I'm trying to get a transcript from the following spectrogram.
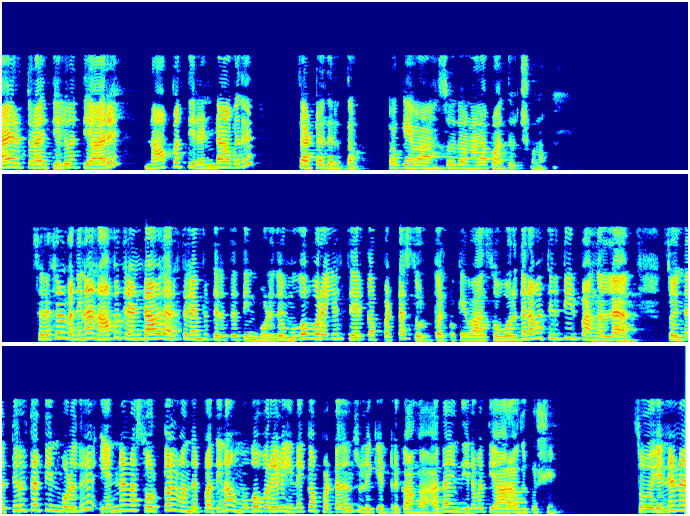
ஆயிரத்தி தொள்ளாயிரத்தி எழுவத்தி ஆறு நாற்பத்தி ரெண்டாவது சட்ட திருத்தம். ஓகேவா சோ இதை நல்லா பார்த்து வச்சுக்கணும். செலக்ஷன் பாத்தீங்கன்னா நாற்பத்தி ரெண்டாவது அரசியலமைப்பு திருத்தத்தின் பொழுது முகவுரையில் சேர்க்கப்பட்ட சொற்கள். ஓகேவா சோ ஒரு தடவை திருத்தி இருப்பாங்கல்ல சோ இந்த திருத்தத்தின் பொழுது என்னென்ன சொற்கள் வந்து பாத்தீங்கன்னா முகவுரையில இணைக்கப்பட்டதுன்னு சொல்லி கேட்டிருக்காங்க. அதான் இந்த இருபத்தி ஆறாவது கொஸ்டின் சோ என்னென்ன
